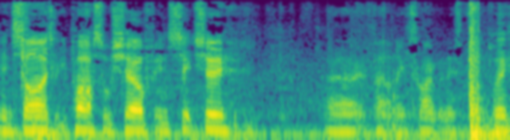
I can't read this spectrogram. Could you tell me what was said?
Inside got your parcel shelf in situ. Uh, in fact I need to open this properly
